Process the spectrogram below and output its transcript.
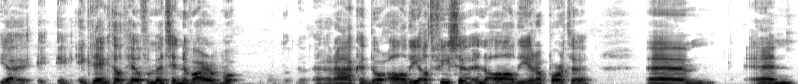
ja, ik, ik denk dat heel veel mensen in de war raken door al die adviezen en al die rapporten. Um, en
